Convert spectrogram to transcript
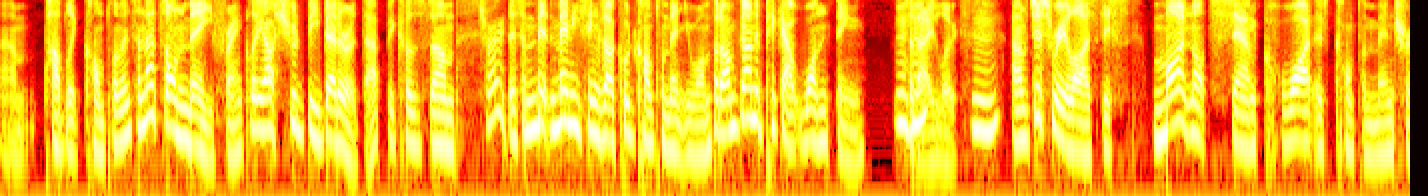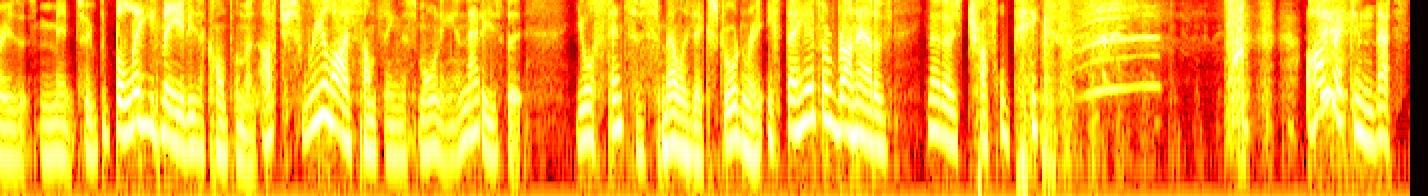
um, public compliments, and that's on me, frankly. I should be better at that because um, true. there's a, many things I could compliment you on, but I'm going to pick out one thing Mm-hmm. today, Lou. And I've just realised this might not sound quite as complimentary as it's meant to, but believe me, it is a compliment. I've just realised something this morning, and that is that your sense of smell is extraordinary. If they ever run out of, you know, those truffle pigs. I reckon that's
